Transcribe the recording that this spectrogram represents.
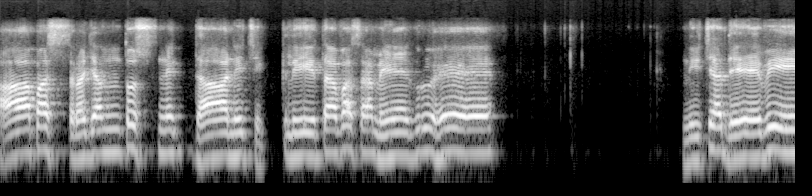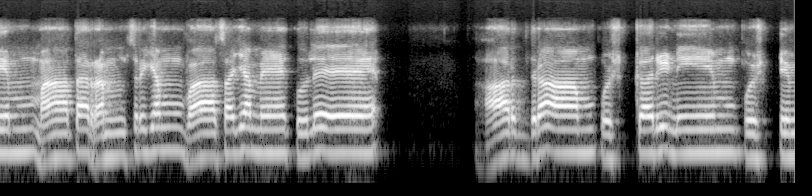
आपस्रजन्तु स्निग्धानि चिक्लीतवस मे गृहे। निच देवीं मातरं श्रियं वासय मे कुले। आर्द्रां पुष्करिणीं पुष्टिं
